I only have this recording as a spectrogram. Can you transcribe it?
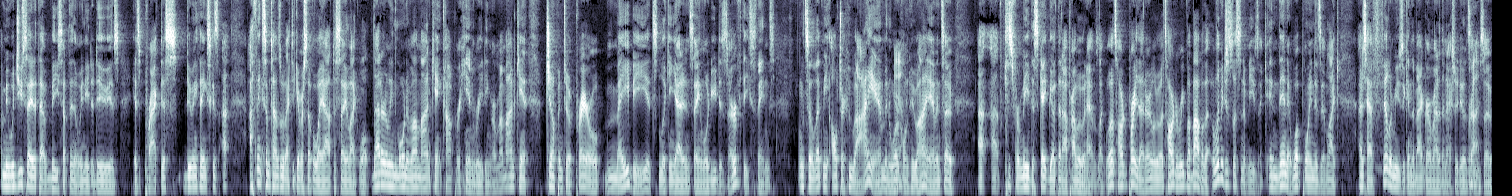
I mean would you say that that would be something that we need to do is is practice doing things? Because I I think sometimes we like to give ourselves a way out to say like, well, that early in the morning, my mind can't comprehend reading, or my mind can't jump into a prayer. Well, maybe it's looking at it and saying, Lord, you deserve these things, and so let me alter who I am and work Yeah. on who I am. And so, because for me, the scapegoat that I probably would have is like, well, it's hard to pray that early. Well, it's hard to read my Bible that. Well, let me just listen to music. And then at what point is it like I just have filler music in the background rather than actually doing something? Right. So,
